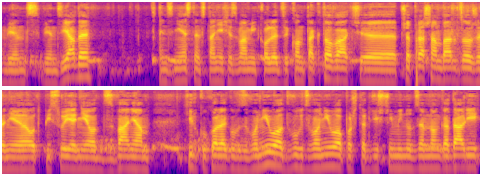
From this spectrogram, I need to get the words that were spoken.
więc, więc jadę więc nie jestem w stanie się z Wami koledzy kontaktować. E, Przepraszam bardzo, że nie odpisuję, nie odzwaniam. Kilku kolegów dzwoniło, dwóch dzwoniło, po 40 minut ze mną gadali,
